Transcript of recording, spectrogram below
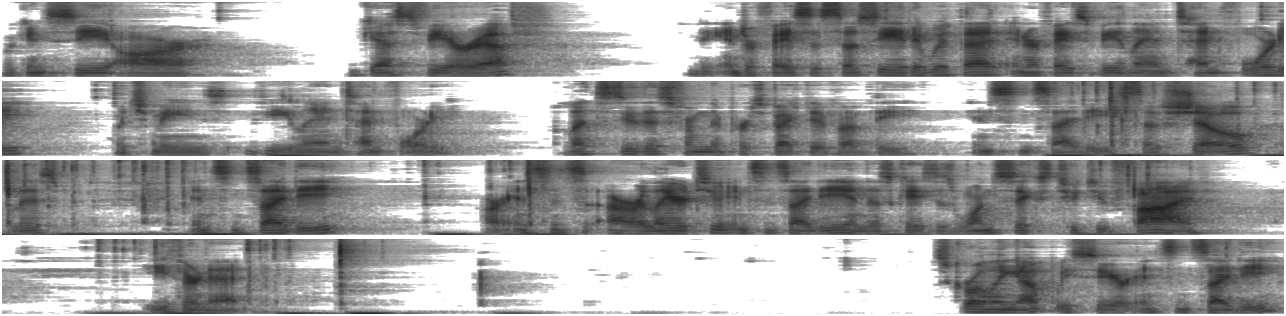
we can see our guest vrf the interface associated with that interface VLAN 1040 which means VLAN 1040 let's do this from the perspective of the instance ID so show lisp instance ID, our instance, our layer two instance ID in this case is 16225 Ethernet. Scrolling up, we see our instance ID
